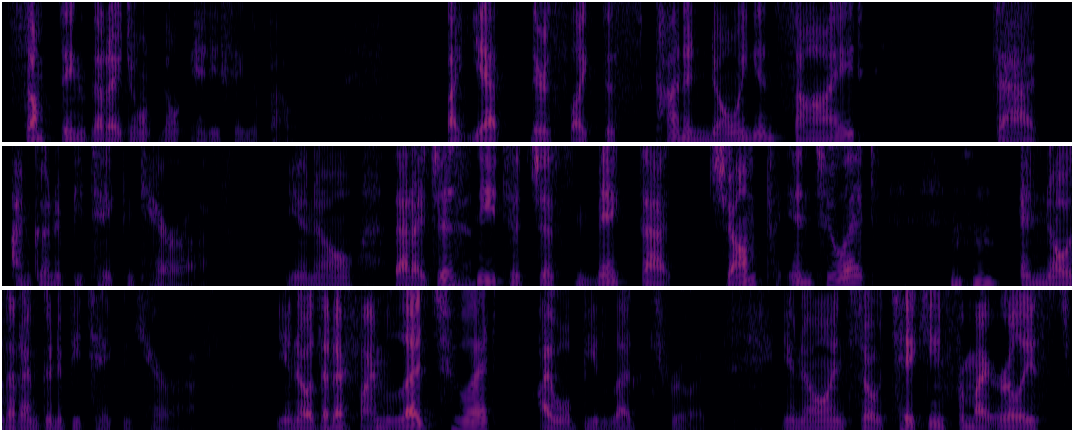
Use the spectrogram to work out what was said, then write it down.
something that I don't know anything about but yet there's like this kind of knowing inside that I'm going to be taken care of, you know, that I just yeah. need to just make that jump into it mm-hmm. and know that I'm going to be taken care of, you know, that right. if I'm led to it, I will be led through it, you know, and so taking from my earliest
